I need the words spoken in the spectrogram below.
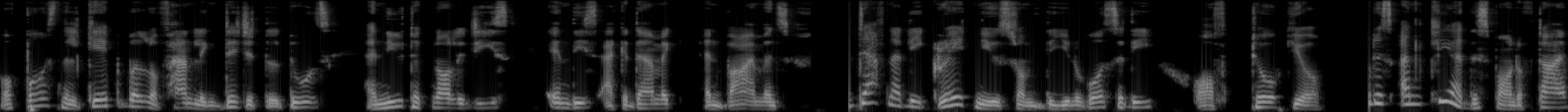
of personnel capable of handling digital tools and new technologies in these academic environments. Definitely great news from the University of Tokyo. It is unclear at this point of time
